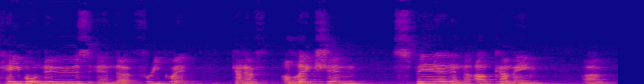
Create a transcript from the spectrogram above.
cable news and the frequent kind of election spin and the upcoming um,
